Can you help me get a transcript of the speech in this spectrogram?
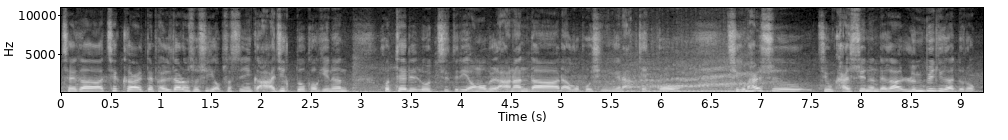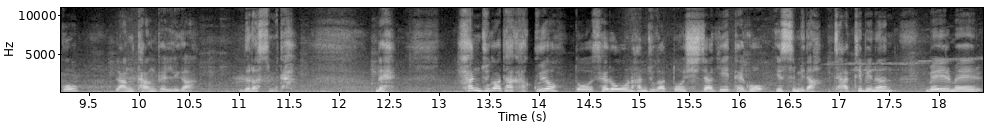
제가 체크할 때 별다른 소식이 없었으니까 아직도 거기는 호텔 로치들이 영업을 안 한다라고 보시는 게 낫겠고 지금 할 수 지금 갈 수 있는 데가 룸비니가 늘었고 랑탕밸리가 늘었습니다. 네. 한 주가 다 갔고요. 또 새로운 한 주가 또 시작이 되고 있습니다. 자티비는 매일매일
